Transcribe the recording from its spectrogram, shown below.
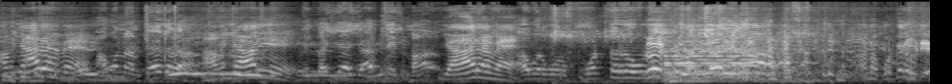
அவன் யாரு அவன்? அவன் நான் கேக்குறேன் அவன் யாரு? எங்க ஐயா யார் தெரியுமா? யார் அவன்? அவர் ஒரு பொட்டர நானா பொட்டர விடு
